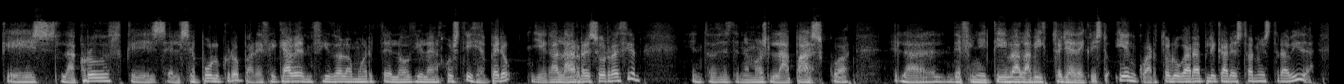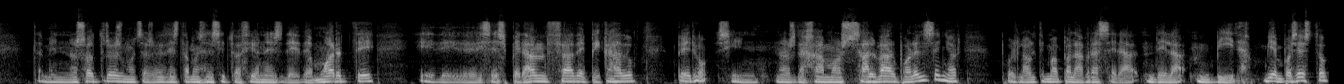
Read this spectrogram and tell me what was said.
que es la cruz, que es el sepulcro. Parece que ha vencido la muerte, el odio y la injusticia, pero llega la resurrección. Y entonces tenemos la Pascua, la definitiva, la victoria de Cristo. Y en cuarto lugar, aplicar esto a nuestra vida. También nosotros muchas veces estamos en situaciones de, muerte, eh, de, desesperanza, de pecado, pero si nos dejamos salvar por el Señor, pues la última palabra será de la vida. Bien, pues esto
